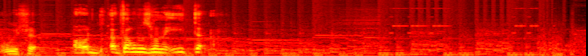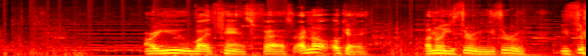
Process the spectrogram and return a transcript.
And we should. Oh, I thought I was gonna eat that. Are you by chance fast? I know. Okay. I know you threw. You threw. You threw.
